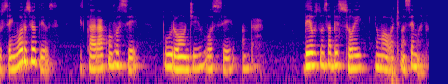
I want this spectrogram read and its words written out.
o Senhor, o seu Deus, estará com você por onde você andar. Deus nos abençoe e uma ótima semana.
